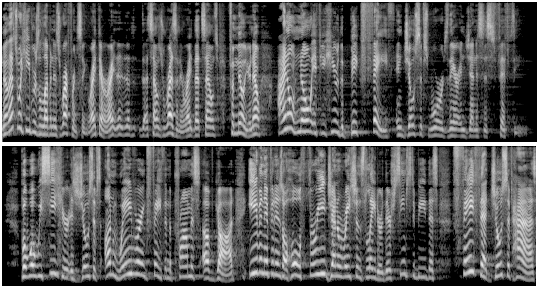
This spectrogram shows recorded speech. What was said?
Now, that's what Hebrews 11 is referencing right there, right? That, sounds resonant, right? That sounds familiar. Now, I don't know if you hear the big faith in Joseph's words there in Genesis 50. But what we see here is Joseph's unwavering faith in the promise of God. Even if it is a whole three generations later, there seems to be this faith that Joseph has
